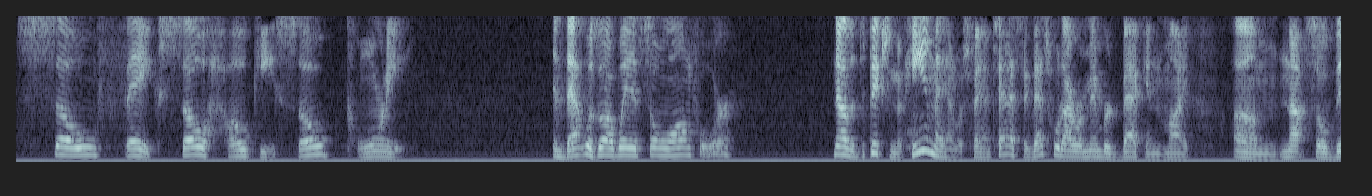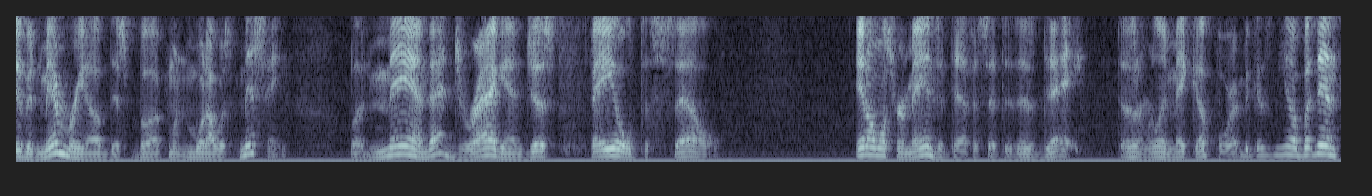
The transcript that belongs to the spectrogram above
so fake, so hokey, so corny. And that was what I waited so long for. Now, the depiction of He Man was fantastic. That's what I remembered back in my um, not so vivid memory of this book, when, what I was missing. But man, that dragon just failed to sell. It almost remains a deficit to this day. Doesn't really make up for it because you know. But then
